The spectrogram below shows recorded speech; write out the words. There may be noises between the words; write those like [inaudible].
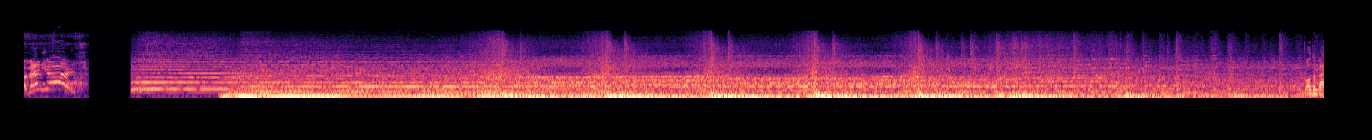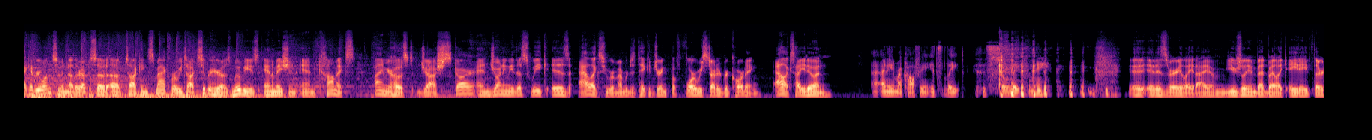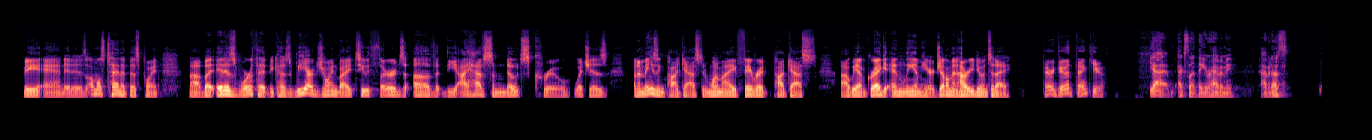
Avengers! Welcome back, everyone, to another episode of Talking Smack, where we talk superheroes, movies, animation, and comics. I am your host, Josh Scar, and joining me this week is Alex, who remembered to take a drink before we started recording. Alex, how you doing? I need my coffee. It's late. It's so late for me. [laughs] [laughs] it, it is very late. I am usually in bed by like 8, 8.30, and it is almost 10 at this point. Uh, but it is worth it because we are joined by two thirds of the I Have Some Notes crew, which is an amazing podcast and one of my favorite podcasts. Uh, we have Gregg and Liam here. Gentlemen, how are you doing today? Very good, thank you. Yeah, excellent. Thank you for having me, having us. [laughs]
